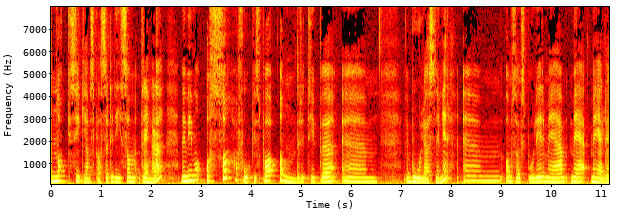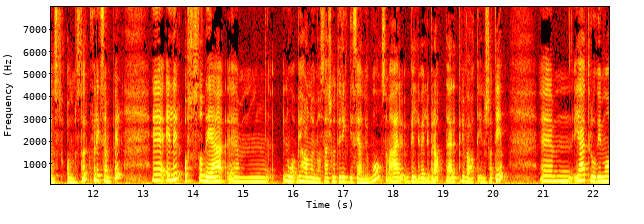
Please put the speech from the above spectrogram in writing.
nok sykehjemsplasser til de som trenger det, men vi må også ha fokus på andre typer eh, boløsninger. Um, omsorgsboliger med, med, med heldøgns omsorg, f.eks. Eh, eller også det noe, Vi har noe i Moss her som heter Rygge seniorbo, som er veldig veldig bra. Det er et privat initiativ. Jeg tror vi må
